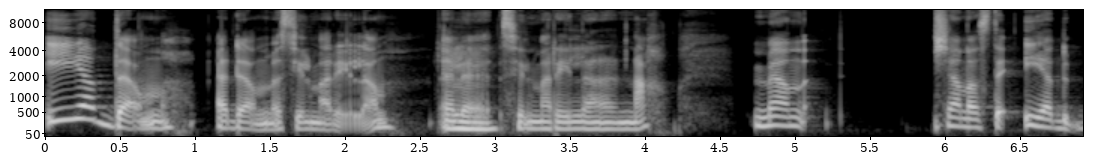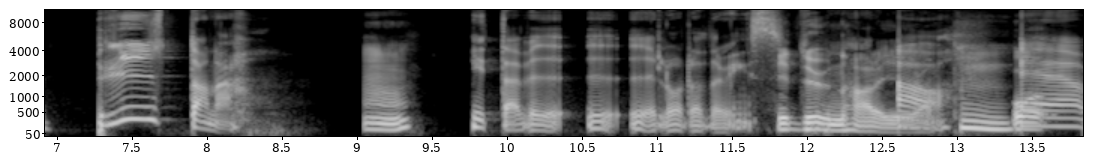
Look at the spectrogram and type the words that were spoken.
eden är den med Silmarillen. Eller Mm. Silmarillerna. Men kändaste edbrytarna Mm. hittar vi i, i Lord of the Rings. I Dunharj, ja. Ja. Mm. Och, Eh,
